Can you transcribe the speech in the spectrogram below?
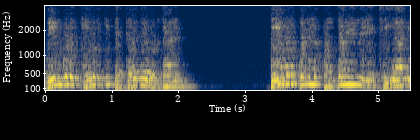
మేము కూడా దేవునికి దగ్గరగా ఉండాలి. దేవుని పనులు కొంతనైనా చెయ్యాలి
